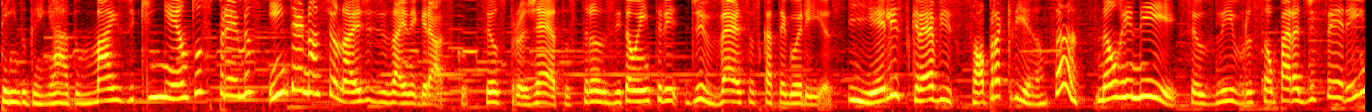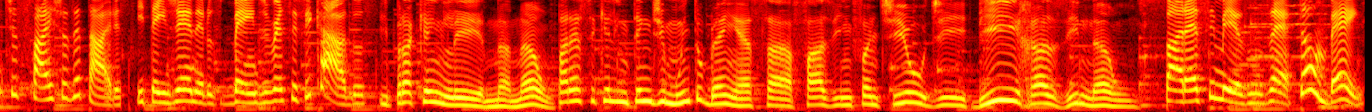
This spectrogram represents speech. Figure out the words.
tendo ganhado mais de 500 prêmios internacionais de design gráfico. Seus projetos transitam entre diversas categorias. E ele escreve só para crianças? Não, Reni. Seus livros são para diferentes faixas etárias e tem gêneros bem diversificados. E para quem lê Nanão, parece que ele entende muito bem essa fase infantil de birras e nãos. Parece mesmo, Zé. Tão bem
